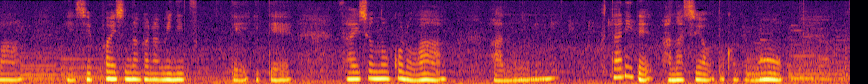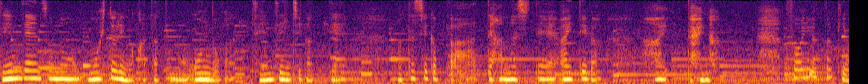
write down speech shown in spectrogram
は、えー、失敗しながら身につていて最初の頃はあの2人で話し合うとかでも全然そのもう一人の方との温度が全然違って私がバーって話して相手が「はい」みたいなそういう時も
